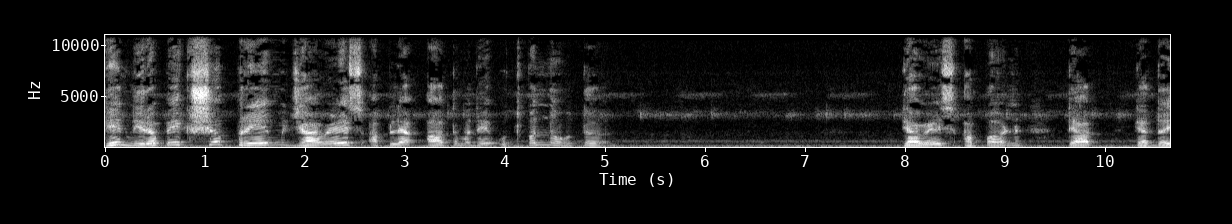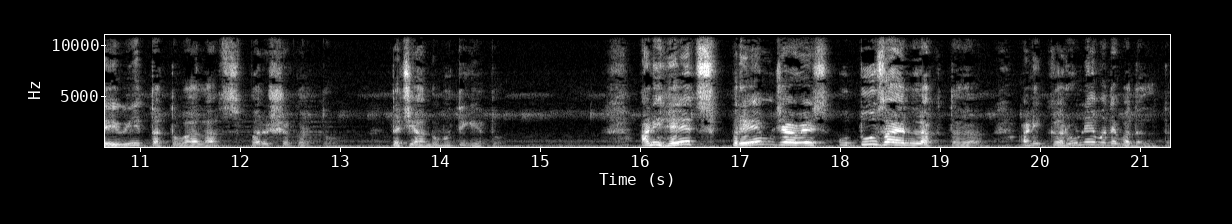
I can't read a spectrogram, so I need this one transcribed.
हे निरपेक्ष प्रेम ज्यावेळेस आपल्या आतमध्ये उत्पन्न होतं त्यावेळेस आपण त्या त्या दैवी तत्वाला स्पर्श करतो त्याची अनुभूती घेतो. आणि हेच प्रेम ज्यावेळेस उतू जायला लागतं आणि करुणेमध्ये बदलतं.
